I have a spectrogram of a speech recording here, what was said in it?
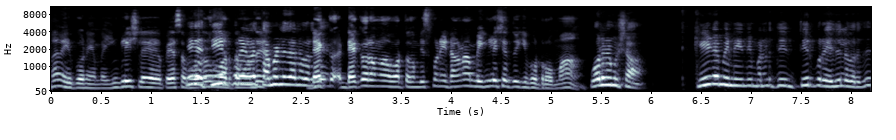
மேம் இப்போ நம்ம இங்கிலீஷ்ல பேசும்போது தமிழில் தானே டெக்கோரமா ஒருத்தவங்க மிஸ் பண்ணிட்டாங்கன்னா நம்ம இங்கிலீஷை தூக்கி போட்டுருவோமா? ஒரு நிமிஷம். கீழமை நீதிமன்றத்தின் தீர்ப்புரை எதில் வருது?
